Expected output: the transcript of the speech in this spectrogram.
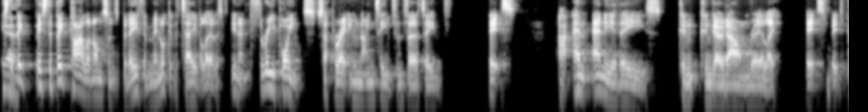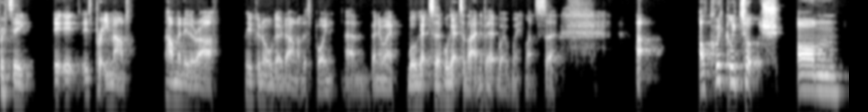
it's yeah. the big it's the big pile of nonsense beneath them. I mean, look at the table here. There's you know three points separating nineteenth and thirteenth. It's uh, and any of these can can go down. Really, it's it's pretty it, it, it's pretty mad how many there are who can all go down at this point. Um, but anyway, we'll get to we'll get to that in a bit, won't we? Let's. Uh, I'll quickly touch on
